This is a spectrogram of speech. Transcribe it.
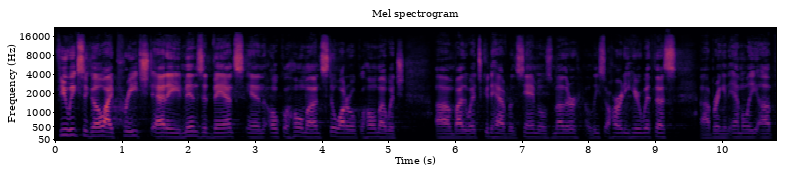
A few weeks ago, I preached at a men's advance in Oklahoma, in Stillwater, Oklahoma, which, um, by the way, it's good to have Brother Samuel's mother, Elisa Hardy, here with us uh, bringing Emily up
